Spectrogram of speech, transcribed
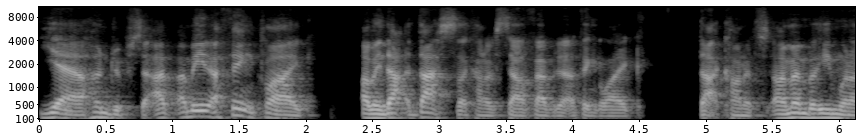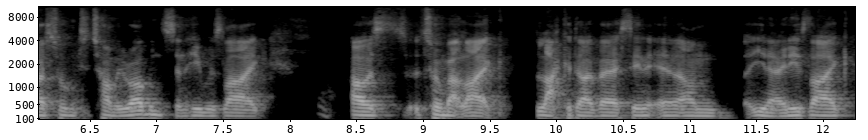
Yeah, hundred percent. I, I mean, I think like, I mean that that's like kind of self evident. I think like that kind of. I remember even when I was talking to Tommy Robinson, he was like, I was talking about like lack of diversity and on, um, you know, and he's like,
